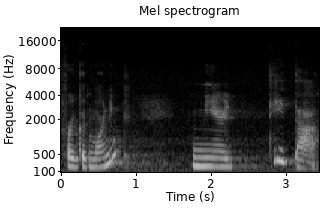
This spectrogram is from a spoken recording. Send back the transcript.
for good morning. Mirdita.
